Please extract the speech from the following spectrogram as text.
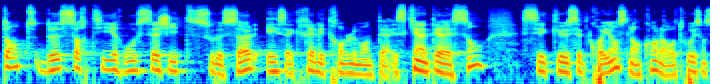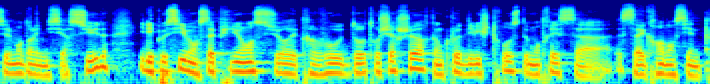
tente de sortir ou s'agite sous le sol et ça crée les tremblements de terre. Et ce qui est intéressant, c'est que cette croyance, là encore, on la retrouve essentiellement dans l'hémisphère sud. Il est possible, en s'appuyant sur les travaux d'autres chercheurs, comme Claude Lévi-Strauss, de montrer sa grande ancienneté.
